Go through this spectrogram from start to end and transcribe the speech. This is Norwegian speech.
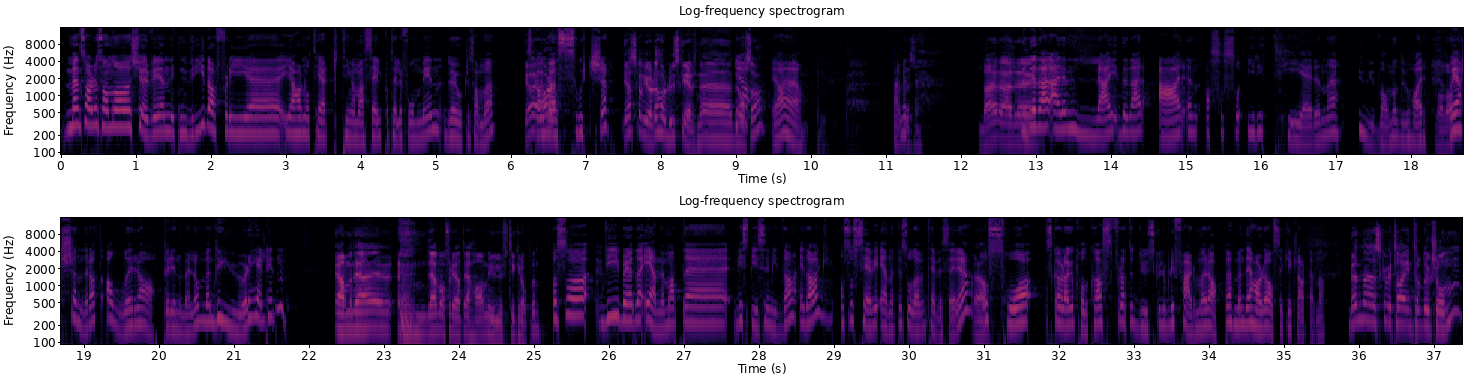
Men så er det sånn, nå kjører vi en liten vri, da, fordi eh, jeg har notert ting av meg selv på telefonen min. Du har gjort det samme. Ja, Skal vi har bare switche? Ja, skal vi gjøre det? Har du skrevet ned, du Ja. også? Ja, ja, ja. Nei, men Der er Men det der er en lei Det der er en altså så irriterende uvane du har. Hva da? Og jeg skjønner at alle raper innimellom, men du gjør det hele tiden. Ja, men det er, det er bare fordi at jeg har mye luft i kroppen. Og så, Vi ble da enige om at eh, vi spiser middag i dag, og så ser vi en episode av en TV-serie. Ja. Og så skal vi lage podkast for at du skulle bli ferdig med å rape. Men det har du altså ikke klart ennå. Men eh, skal vi ta introduksjonen?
